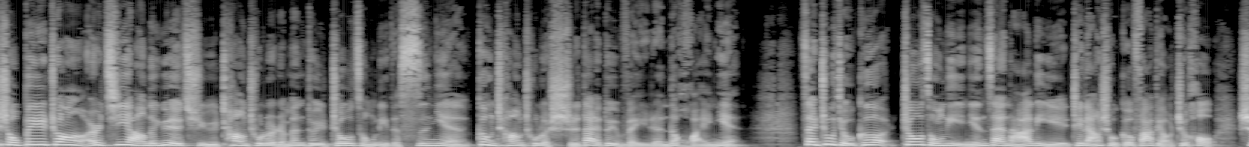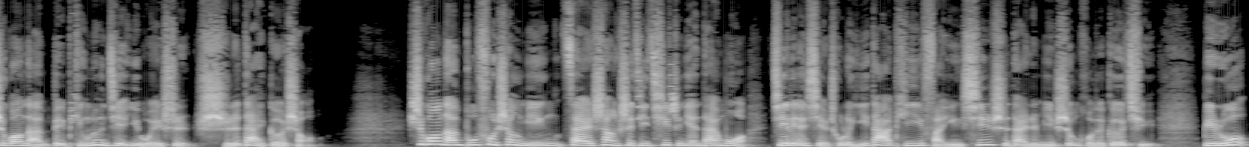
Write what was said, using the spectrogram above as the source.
这首悲壮而激昂的乐曲，唱出了人们对周总理的思念，更唱出了时代对伟人的怀念。在祝酒歌《周总理您在哪里》这两首歌发表之后，施光南被评论界誉为是时代歌手。施光南不负盛名，在上世纪七十年代末，接连写出了一大批反映新时代人民生活的歌曲，比如《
